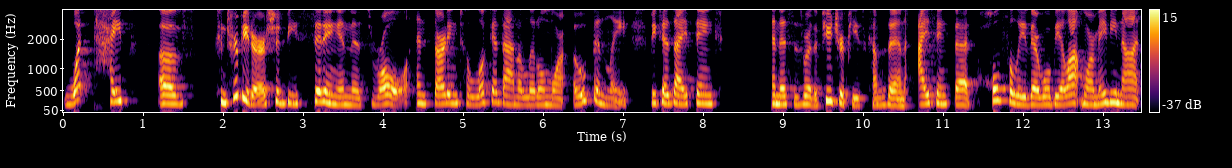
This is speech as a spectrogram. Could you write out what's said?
what type of contributor should be sitting in this role and starting to look at that a little more openly because I think and this is where the future piece comes in. I think that hopefully there will be a lot more, maybe not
